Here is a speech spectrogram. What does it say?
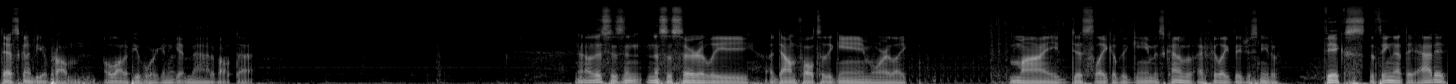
that's going to be a problem. A lot of people are going to get mad about that. Now, this isn't necessarily a downfall to the game or like my dislike of the game. It's kind of, I feel like they just need to fix the thing that they added.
